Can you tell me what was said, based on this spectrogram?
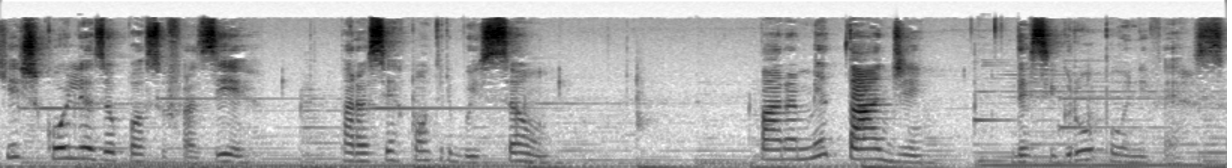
Que escolhas eu posso fazer para ser contribuição para metade desse grupo universo.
